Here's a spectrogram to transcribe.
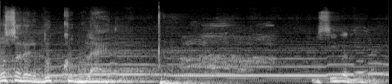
বছরের দুঃখ ভুলায় দেয় মুসিবত ভুলায়।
